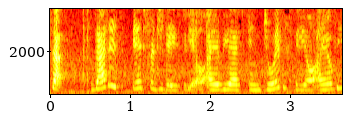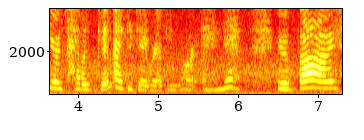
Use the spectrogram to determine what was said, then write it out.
So, that is it for today's video. I hope you guys enjoyed this video. I hope you guys have a good night, good day, wherever you are. And yeah, goodbye.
